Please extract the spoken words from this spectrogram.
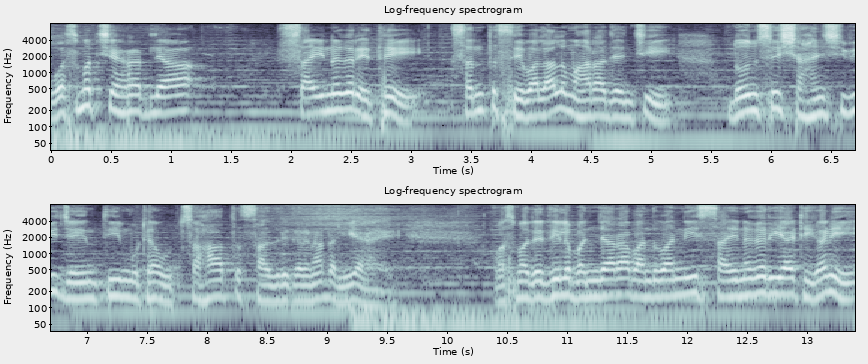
वसमत शहरातल्या साईनगर येथे संत सेवालाल महाराजांची दोनशे शहाऐंशीवी जयंती मोठ्या उत्साहात साजरी करण्यात आली आहे. वसमत येथील बंजारा बांधवांनी साईनगर या ठिकाणी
